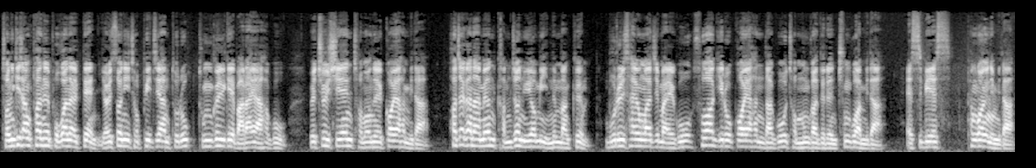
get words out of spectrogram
전기장판을 보관할 땐 열선이 접히지 않도록 둥글게 말아야 하고 외출 시엔 전원을 꺼야 합니다. 화재가 나면 감전 위험이 있는 만큼 물을 사용하지 말고 소화기로 꺼야 한다고 전문가들은 충고합니다. SBS 평광현입니다.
